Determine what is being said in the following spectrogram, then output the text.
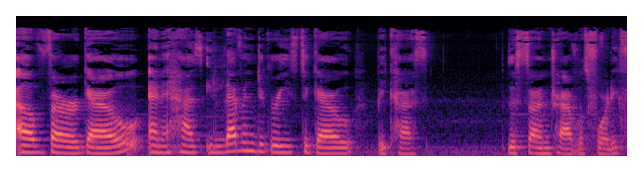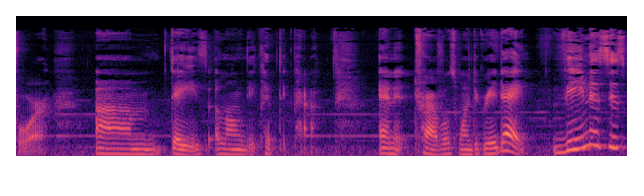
of Virgo and it has 11 degrees to go because the sun travels 44 um, days along the ecliptic path and it travels one degree a day. Venus is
